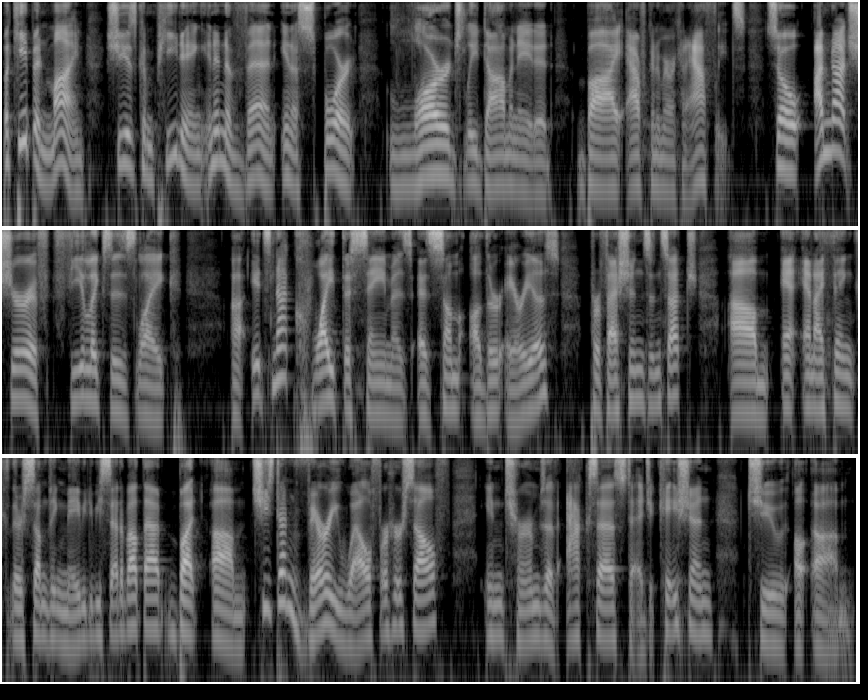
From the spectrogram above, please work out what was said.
but keep in mind, she is competing in an event in a sport largely dominated by African American athletes. So I'm not sure if Felix is like, uh, it's not quite the same as as some other areas, professions and such. Um, and, and, I think there's something maybe to be said about that. But um, she's done very well for herself in terms of access to education, to uh, um,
